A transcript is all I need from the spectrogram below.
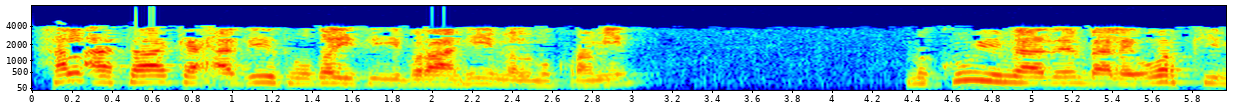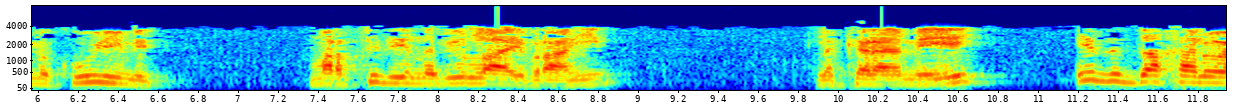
hal ataaka xadiidu dayfi ibraahima almukramiin ma kuu yimaadeen ba le warkii ma kuu yimid martidii nabiyullahi ibraahim? La karaameeyey? Id dakaluu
